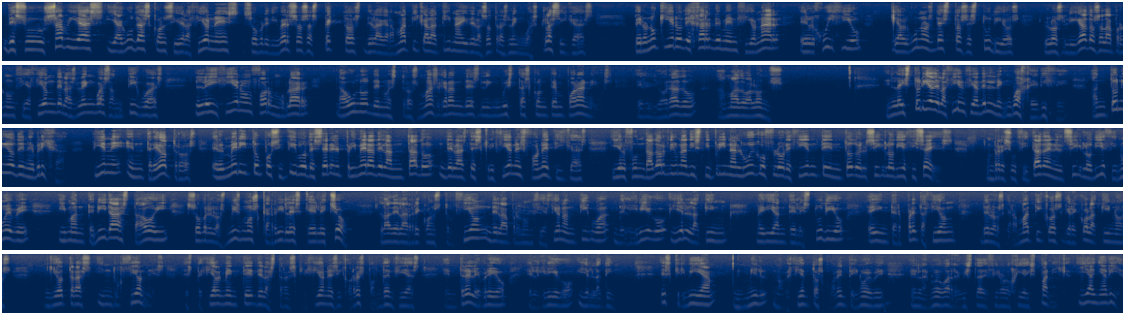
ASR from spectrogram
de sus sabias y agudas consideraciones sobre diversos aspectos de la gramática latina y de las otras lenguas clásicas, pero no quiero dejar de mencionar el juicio que algunos de estos estudios, los ligados a la pronunciación de las lenguas antiguas, le hicieron formular a uno de nuestros más grandes lingüistas contemporáneos, el llorado Amado Alonso. En la historia de la ciencia del lenguaje, dice, Antonio de Nebrija tiene, entre otros, el mérito positivo de ser el primer adelantado de las descripciones fonéticas y el fundador de una disciplina luego floreciente en todo el siglo XVI, resucitada en el siglo XIX y mantenida hasta hoy sobre los mismos carriles que él echó, la de la reconstrucción de la pronunciación antigua del griego y el latín mediante el estudio e interpretación de los gramáticos grecolatinos y otras inducciones, especialmente de las transcripciones y correspondencias entre el hebreo, el griego y el latín. Escribía en 1949 en la nueva revista de Filología Hispánica y añadía,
